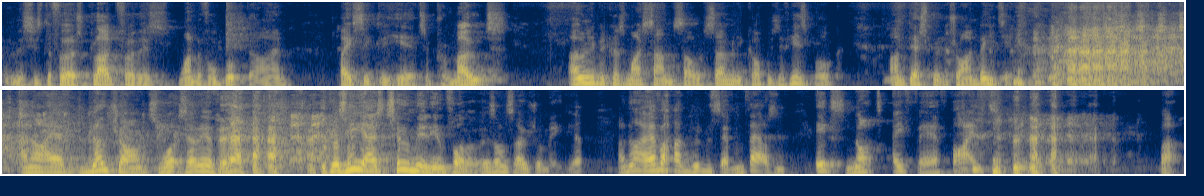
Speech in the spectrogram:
and this is the first plug for this wonderful book that I'm basically here to promote, only because my son sold so many copies of his book I'm desperate to try and beat him. and I have no chance whatsoever because he has 2 million followers on social media and I have 107,000. It's not a fair fight. but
